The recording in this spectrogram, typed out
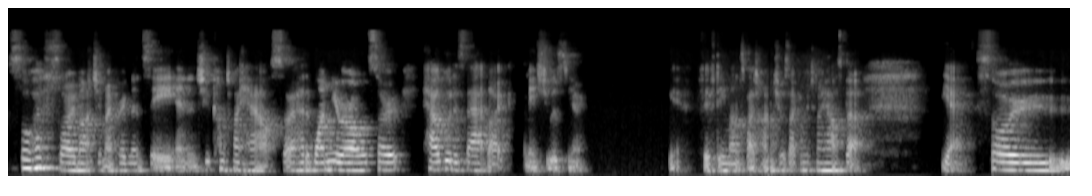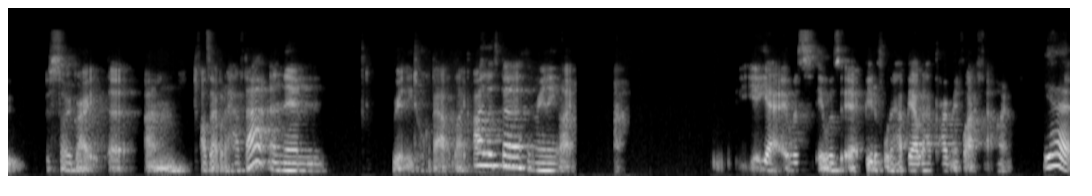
saw her so much in my pregnancy, and she'd come to my house. So I had a one year old. So how good is that? Like I mean, she was you know yeah 15 months by the time she was like coming to my house, but yeah, so so great that um I was able to have that, and then really talk about like Isla's birth and really like yeah, it was it was uh, beautiful to have be able to have private midwife at home. Yeah.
